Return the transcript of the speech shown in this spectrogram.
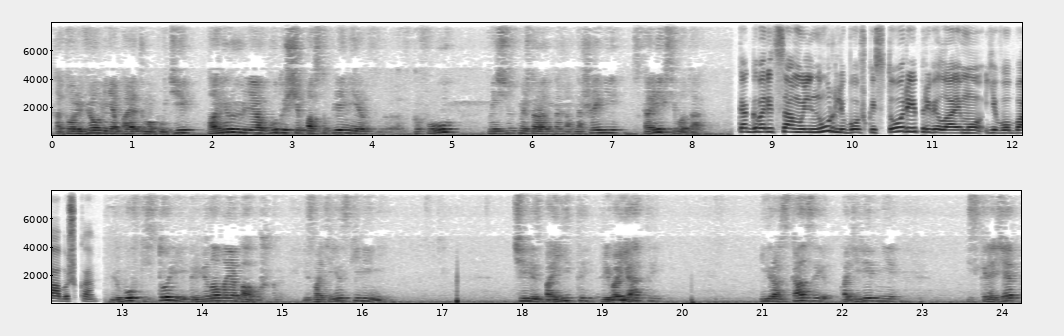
который вел меня по этому пути. Планирую ли я в будущем поступление в КФУ? В Институт международных отношений? Скорее всего, да. Как говорит сам Ильнур, любовь к истории привела ему его бабушка. Любовь к истории привела моя бабушка из материнской линии. Через баиты, риваяты и рассказы о деревне Искряджеп,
